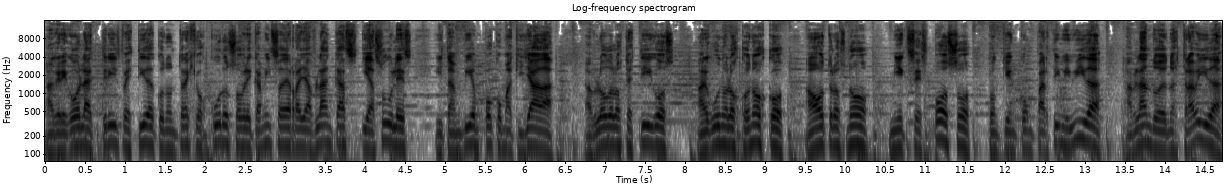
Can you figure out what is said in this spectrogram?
agregó la actriz vestida con un traje oscuro sobre camisa de rayas blancas y azules y también poco maquillada. Habló de los testigos, algunos los conozco, a otros no. Mi ex esposo, con quien compartí mi vida, hablando de nuestra vida.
